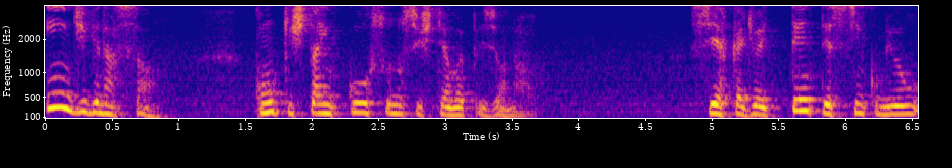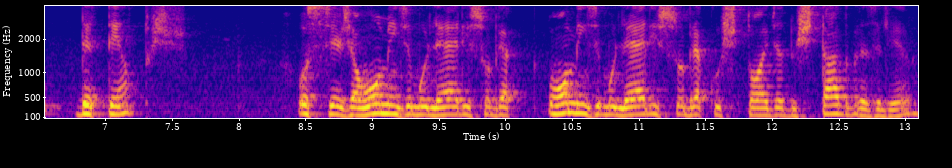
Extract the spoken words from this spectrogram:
indignação com o que está em curso no sistema prisional? Cerca de 85 mil detentos ou seja, homens e mulheres sobre a, homens e mulheres sobre a custódia do Estado brasileiro.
